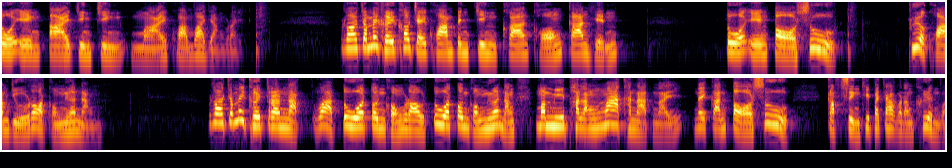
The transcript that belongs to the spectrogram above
ตัวเองตายจริง ๆ หมายความว่าอย่างไร เราจะไม่เคยเข้าใจความเป็นจริงการของการเห็นตัวเองต่อสู้ เพื่อความอยู่รอดของเนื้อหนัง เราจะไม่เคยตระหนักว่าตัวตนของเราตัวตนของเนื้อหนัง มันมีพลังมากขนาดไหน ในการต่อสู้กับสิ่งที่พระเจ้ากำลังเคลื่อนไหว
